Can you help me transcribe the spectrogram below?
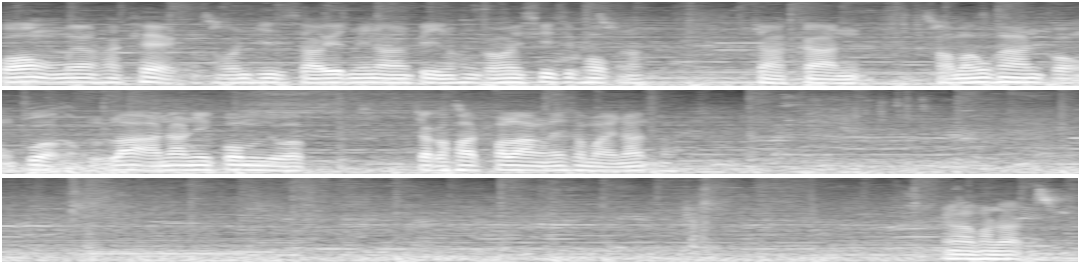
ป้องเมืองทักแขกวันที่เสาอิฐมีนาปี1946นะจากการเข้ามาคุกคานของพวกล่าอาณานิคมหรือว่าจักรพรรดิฝรั่งในสมัยนั้นงามขนาด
